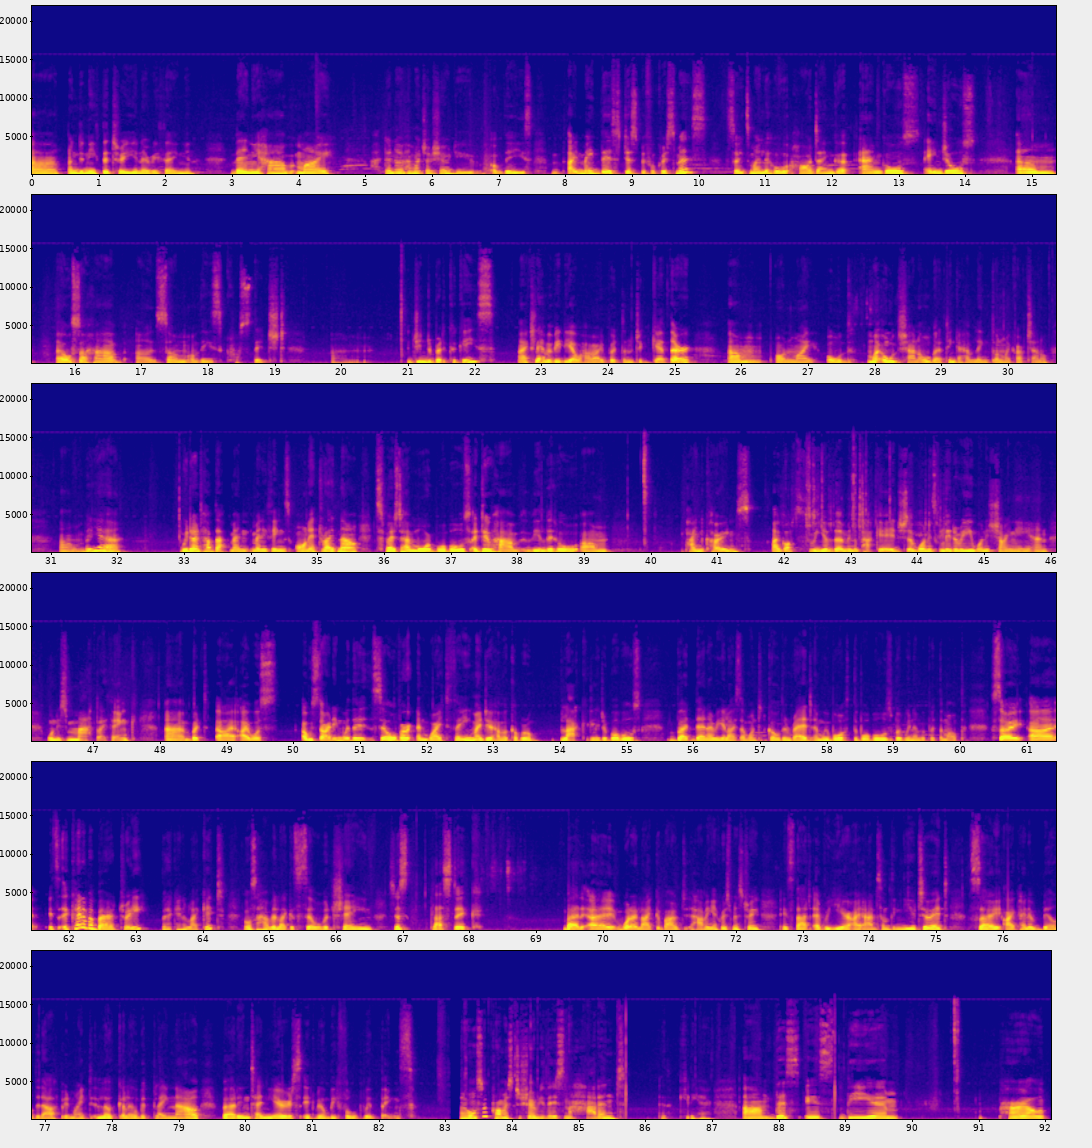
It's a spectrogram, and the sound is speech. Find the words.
uh, underneath the tree and everything. And then you have my I don't know how much I've showed you of these. I made this just before Christmas. So it's my little hardanger angles, angels. Um, I also have uh, some of these cross-stitched um, gingerbread cookies. I actually have a video how I put them together um, on my old my old channel, but I think I have linked on my craft channel. Um, but yeah, we don't have that many, many things on it right now. It's supposed to have more baubles. I do have the little um, pine cones. I got three of them in a package. So one is glittery, one is shiny, and one is matte, I think. Uh, but uh, I was I was starting with a silver and white theme. I do have a couple of black glitter baubles, but then I realized I wanted golden red, and we bought the baubles, but we never put them up. So uh, it's a kind of a bare tree, but I kind of like it. I also have a, like a silver chain. It's just plastic. But uh, what I like about having a Christmas tree is that every year I add something new to it. So I kind of build it up. It might look a little bit plain now, but in 10 years it will be filled with things. I also promised to show you this and I hadn't. Kitty hair. Um, this is the um, pearl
